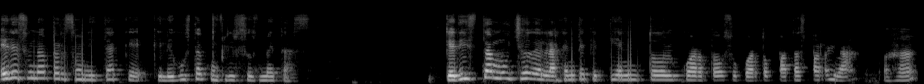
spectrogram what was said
Eres una personita que, que le gusta cumplir sus metas que dista mucho de la gente que tiene todo el cuarto, su cuarto patas para arriba, ajá,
